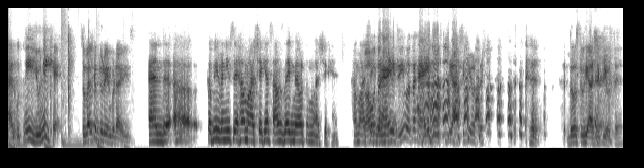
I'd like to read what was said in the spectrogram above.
एंड उतनी यूनिक है so welcome to Rainbow Diaries And uh, Kabir, when you say हम आशिक हैं, sounds like मैं और तुम आशिक हैं. हम हाँ, आशिक वो तो है ही जी वो तो है ही दोस्त भी आशिकी होते हैं दोस्त भी आशिकी होते हैं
